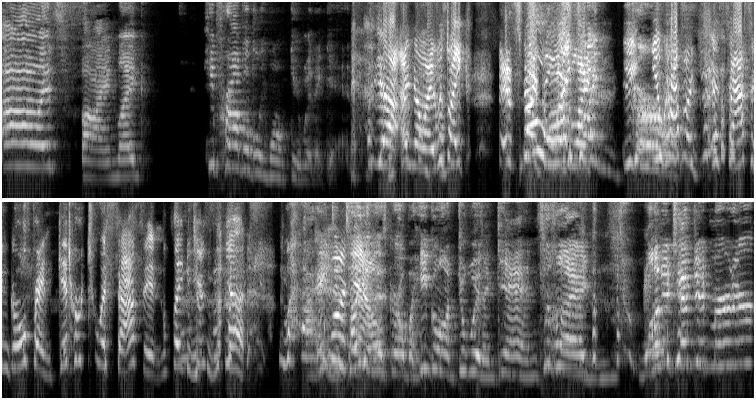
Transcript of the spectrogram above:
"Oh, it's fine. Like, he probably won't do it again." yeah, I know. I was like, It's No, my goal. Like, like, you, you have an assassin girlfriend. Get her to assassin. Like just yeah, you I have hate to tell you this, girl, but he gonna do it again. like one attempted murder,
